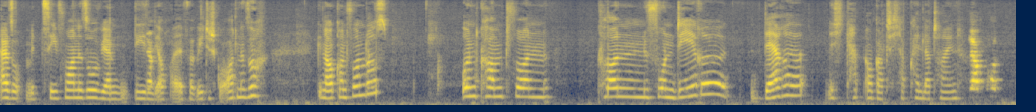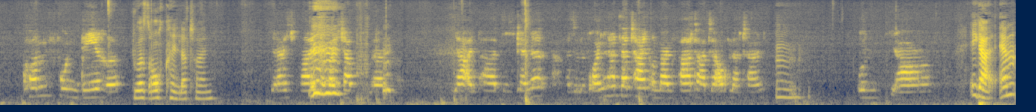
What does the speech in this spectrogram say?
Also mit C vorne so. Wir haben die sind ja auch alphabetisch geordnet so. Genau, Confundus. Und kommt von confundere, dere, Ich kann. Oh Gott, ich habe kein Latein. Ich glaube, kon konfundere. Du hast auch kein Latein. Ja, ich weiß, aber ich habe ähm, ja ein paar, die ich kenne. Also eine Freundin hat Latein und mein Vater hatte auch Latein. Mm. Und ja, Egal. Ähm,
